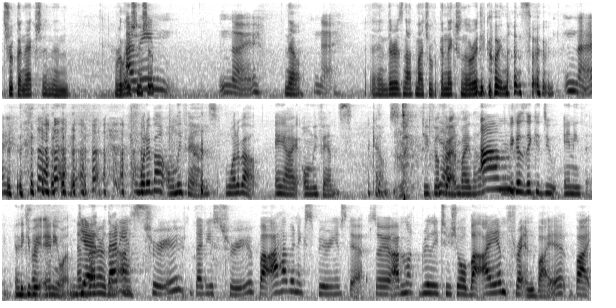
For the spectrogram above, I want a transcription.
true connection and relationship? I mean, no, no. no, And there is not much of a connection already going on. So no. What about OnlyFans? What about AI OnlyFans accounts? Do you feel Yeah. threatened by that? Um, because they could do anything and they could be anyone. And yeah, better than that is us. true. That is true. But I haven't experienced it, so I'm not really too sure. But I am threatened by it. But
